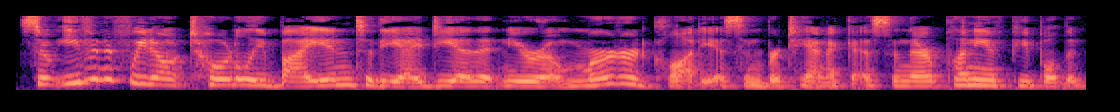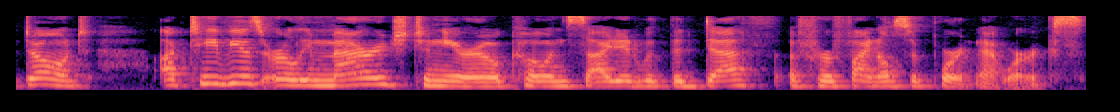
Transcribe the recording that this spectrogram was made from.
So even if we don't totally buy into the idea that Nero murdered Claudius and Britannicus, and there are plenty of people that don't, Octavia's early marriage to Nero coincided with the death of her final support networks.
